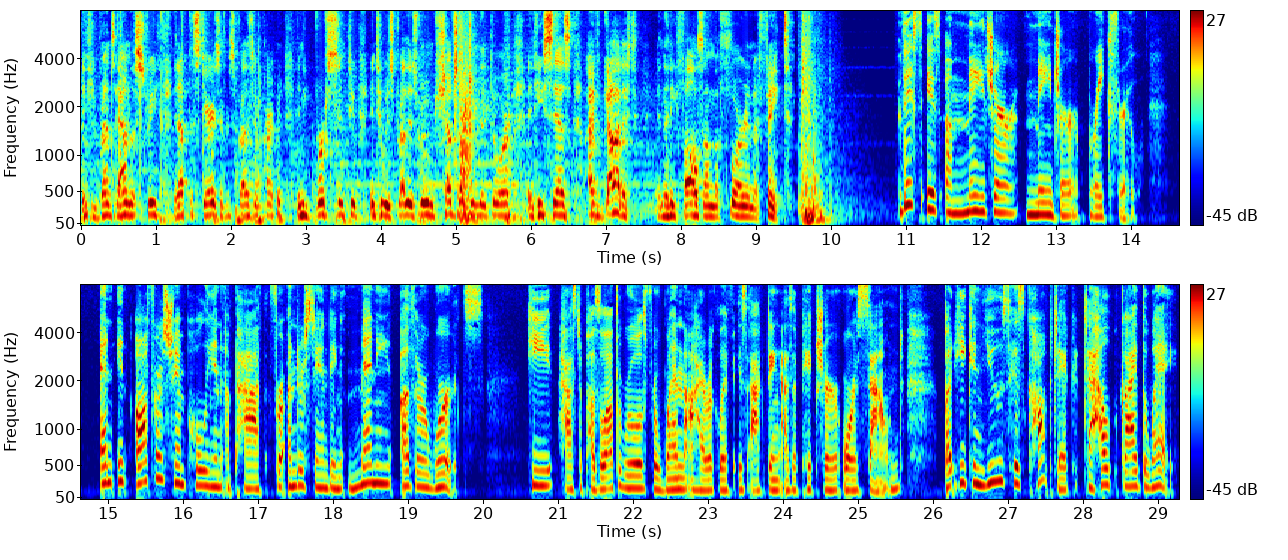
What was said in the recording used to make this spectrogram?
And he runs down the street and up the stairs of his brother's apartment and he bursts into, into his brother's room, shoves open the door, and he says, I've got it. And then he falls on the floor in a faint. This is a major, major breakthrough and it offers Champollion a path for understanding many other words. He has to puzzle out the rules for when a hieroglyph is acting as a picture or a sound, but he can use his Coptic to help guide the way.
